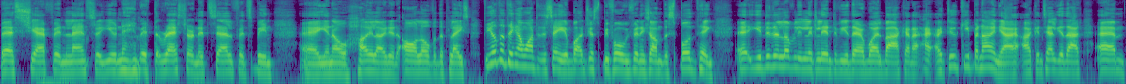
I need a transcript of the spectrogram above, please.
Best Chef in Leinster, you name it, the restaurant itself, it's been, uh, you know, highlighted all over the place. The other thing I wanted to say, about just before we finish on the Spud thing, uh, you did a lovely little interview there a while back, and I, I do keep an eye on you, I, I can tell you that. Um,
